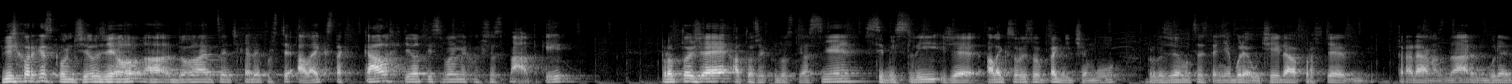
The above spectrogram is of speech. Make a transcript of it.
když Jorge skončil, že jo, a do HRCčka jde prostě Alex, tak Kal chtěl ty svoje mechoše zpátky, Protože, a to řeknu dost jasně, si myslí, že Alexovi jsou úplně k ničemu, protože on se stejně bude učit a prostě tradá na zdar, nebude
